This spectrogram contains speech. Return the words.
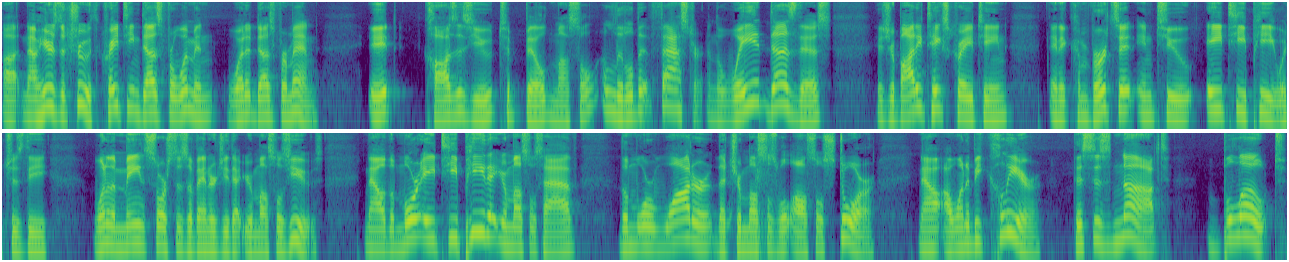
Uh, now, here's the truth creatine does for women what it does for men it causes you to build muscle a little bit faster. And the way it does this is your body takes creatine and it converts it into ATP, which is the one of the main sources of energy that your muscles use. Now, the more ATP that your muscles have, the more water that your muscles will also store. Now, I want to be clear this is not bloat.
